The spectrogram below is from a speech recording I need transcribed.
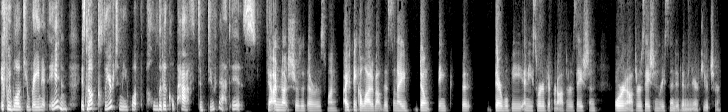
if we want to rein it in, it's not clear to me what the political path to do that is. Yeah, I'm not sure that there is one. I think a lot about this, and I don't think that there will be any sort of different authorization or an authorization rescinded in the near future.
